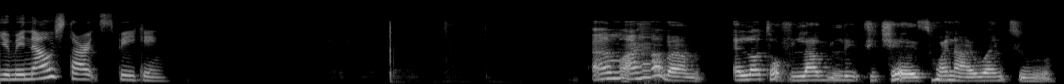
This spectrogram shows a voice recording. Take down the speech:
You may now start speaking. Um, I have um, a lot of lovely teachers when I went to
